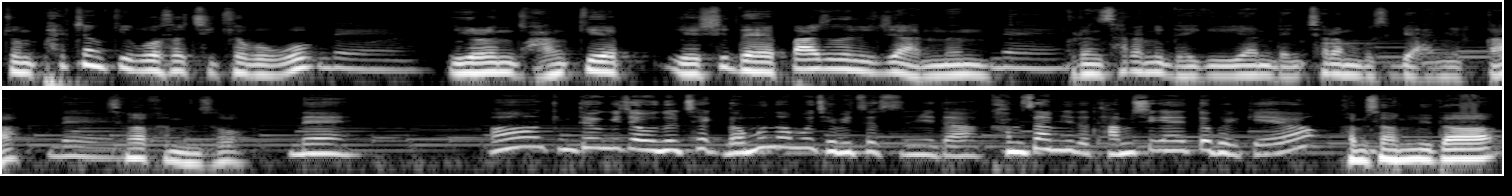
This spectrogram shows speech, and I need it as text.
좀 팔짱 끼고서 지켜보고 네. 이런 광기의 시대에 빠져들지 않는 네. 그런 사람이 되기 위한 냉철한 모습이 아닐까 네. 생각하면서 네. 아, 김태훈 기자 오늘 책 너무너무 재밌었습니다. 감사합니다. 다음 시간에 또 뵐게요. 감사합니다.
